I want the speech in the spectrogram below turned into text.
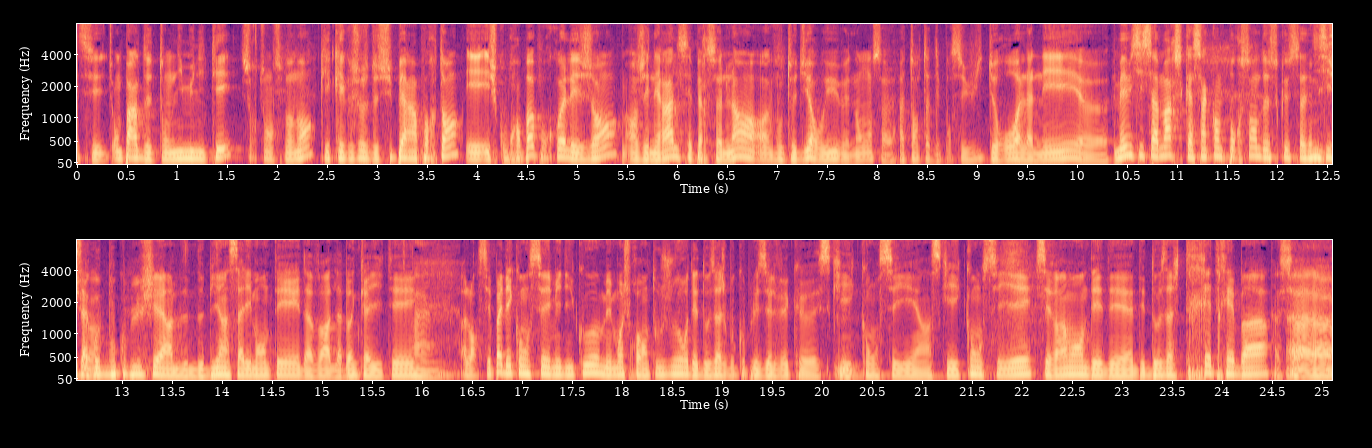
c'est, on parle de ton immunité, surtout en ce moment, qui est quelque chose de super important. Et, et je comprends pas pourquoi les gens, en général, ces personnes-là, vont te dire, oui, mais non, ça, attends, t'as dépensé 8 euros à l'année, euh, même si ça marche qu'à 50% de ce que ça Même dit. si ça vois. coûte beaucoup plus cher de, de bien s'alimenter, d'avoir de la bonne qualité. Ouais. Alors, c'est pas des conseils médicaux, mais moi, je prends toujours des dosages beaucoup plus élevés que ce qui est conseillé. hein. Ce qui est conseillé, c'est vraiment des, des, des dosages très très bas. Ah, Ça, Euh,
